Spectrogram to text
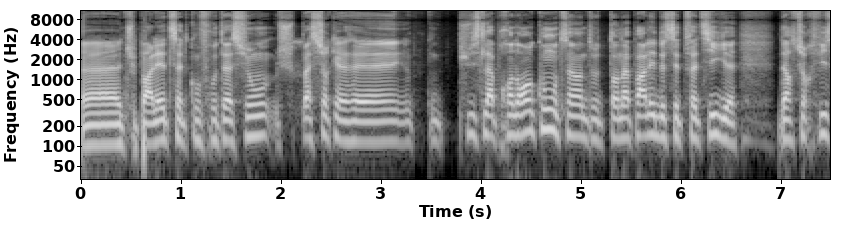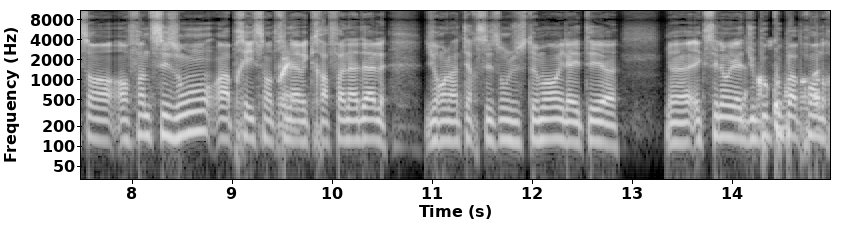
Euh, tu parlais de cette confrontation. Je suis pas sûr qu'elle, qu'on puisse la prendre en compte. Hein. Tu en as parlé de cette fatigue d'Arthur Fils en, en fin de saison. Après, il s'est entraîné Ouais. avec Rafa Nadal durant l'intersaison, justement. Il a été excellent. Il a dû beaucoup apprendre.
